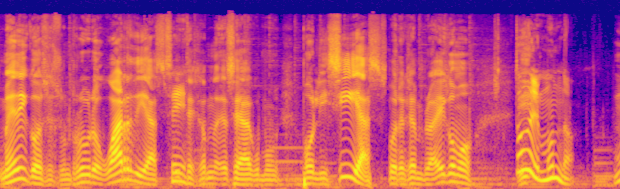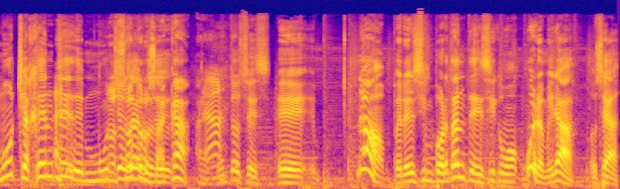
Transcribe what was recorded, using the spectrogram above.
médicos es un rubro, guardias, Sí. o sea, como policías, por ejemplo. Hay como Todo y el mundo. mucha gente de muchos Nosotros de- acá. Ah. Entonces, eh, no, pero es importante decir como, bueno, mirá, o sea,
